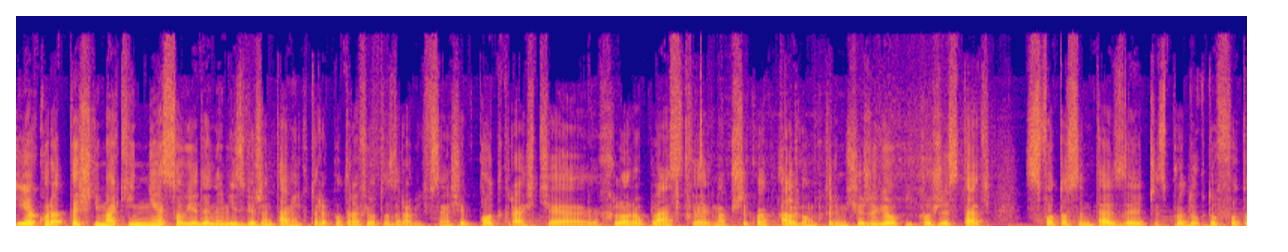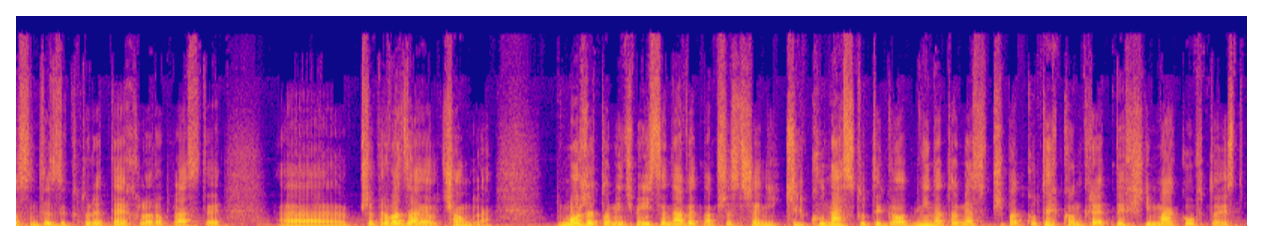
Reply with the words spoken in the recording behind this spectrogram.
I akurat te ślimaki nie są jedynymi zwierzętami, które potrafią to zrobić, w sensie podkraść e, chloroplasty, na przykład algom, którymi się żywią i korzystać z fotosyntezy czy z produktów fotosyntezy, które te chloroplasty e, przeprowadzają ciągle. Może to mieć miejsce nawet na przestrzeni kilkunastu tygodni, natomiast w przypadku tych konkretnych ślimaków to jest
